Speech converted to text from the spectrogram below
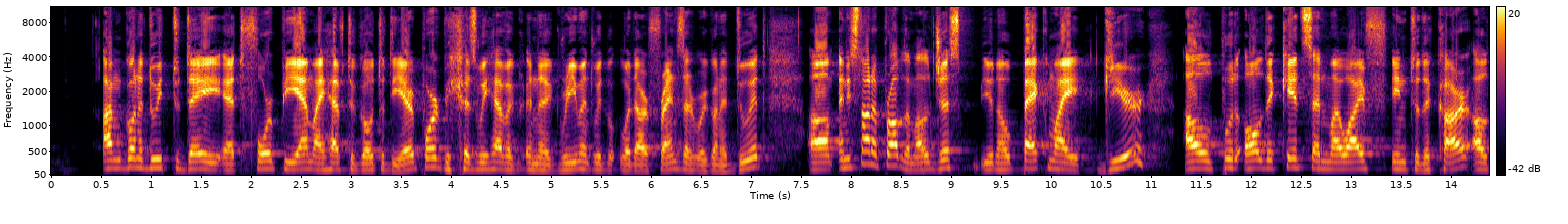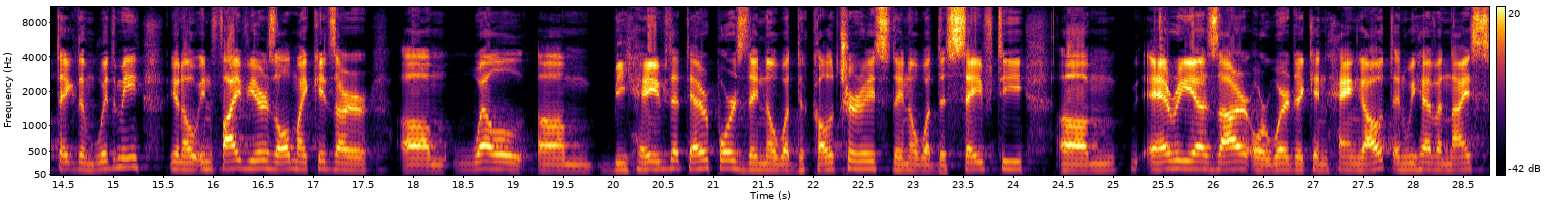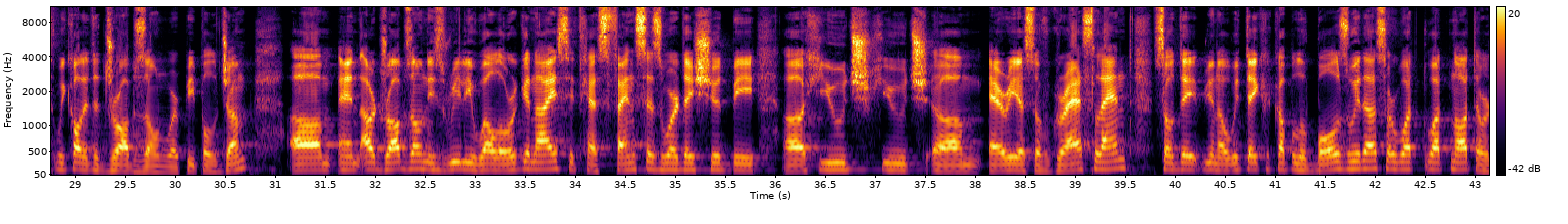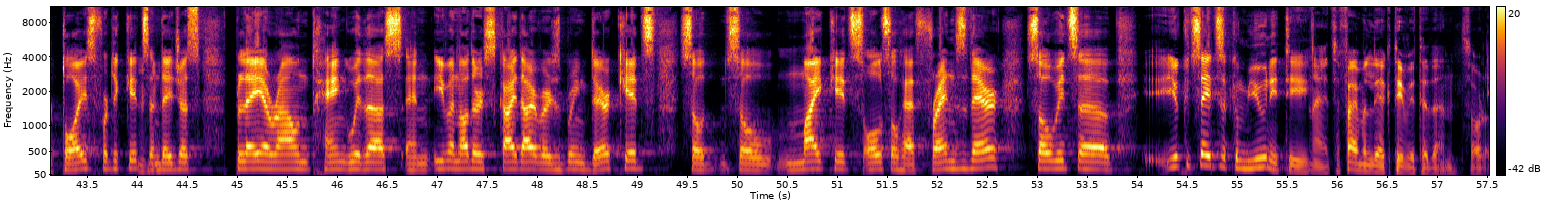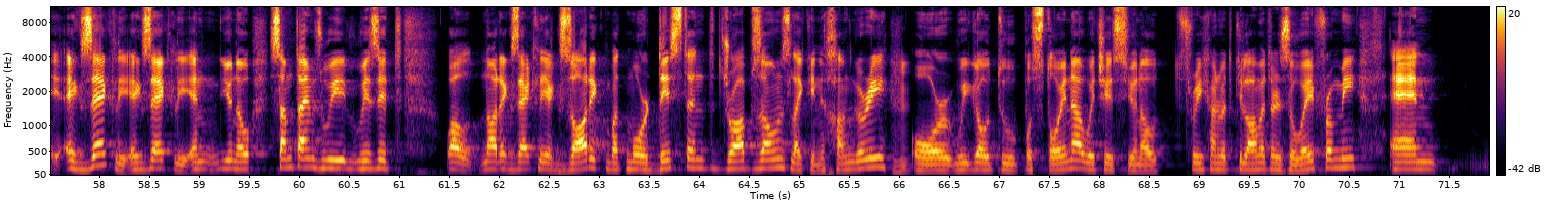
I'm gonna do it today at 4 p.m. I have to go to the airport because we have a, an agreement with with our friends that we're gonna do it, um, and it's not a problem. I'll just you know pack my gear. I'll put all the kids and my wife into the car. I'll take them with me. You know, in five years, all my kids are um, well um, behaved at airports. They know what the culture is. They know what the safety um, areas are or where they can hang out. And we have a nice, we call it a drop zone where people jump. Um, and our drop zone is really well organized. It has fences where they should be, uh, huge, huge um, areas of grassland. So they, you know, we take a couple of balls with us or what, whatnot, or toys for the kids, mm-hmm. and they just play around, hang with us, and even other skydivers bring their kids. So, so my kids also have friends there. So it's a, you could say it's a community. It's a family activity then, sort of. Exactly, exactly. And, you know, sometimes we visit well, not exactly exotic, but more distant drop zones, like in Hungary, mm-hmm. or we go to Postojna, which is, you know, 300 kilometers away from me. And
